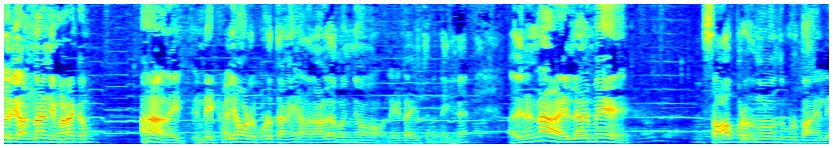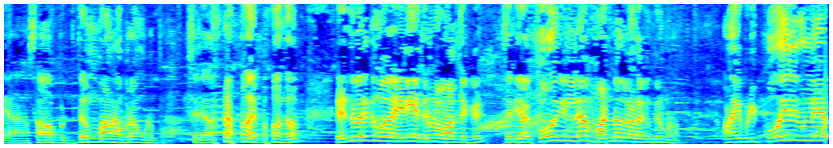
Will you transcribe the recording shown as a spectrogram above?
சரி அண்ணாண்டி வணக்கம். ரைட் இன்றைக்கு கல்யாணம் கூட தானே அதனால கொஞ்சம் லேட் ஆயிடுச்சுன்னு நினைக்கிறேன். அது என்னன்னா எல்லாருமே சாப்பிட்றது முதல்ல வந்து கொடுப்பாங்க இல்லையா? நாங்கள் சாப்பிட்டு தெம்பான அப்புறம் கொடுப்போம். சரியா அதனால இப்போ வந்தோம். ரெண்டு பேருக்கும் முதல்ல இனிய திருமண வாழ்த்துக்கள். சரியா? கோயிலில் மண்டபத்தில் நடக்கும் திருமணம். ஆனால் இப்படி கோயிலுக்குள்ளேயே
